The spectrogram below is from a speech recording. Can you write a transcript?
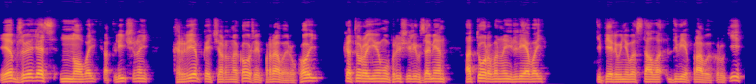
и обзаведясь новой, отличной, крепкой чернокожей правой рукой, которую ему пришили взамен оторванной левой, теперь у него стало две правых руки,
